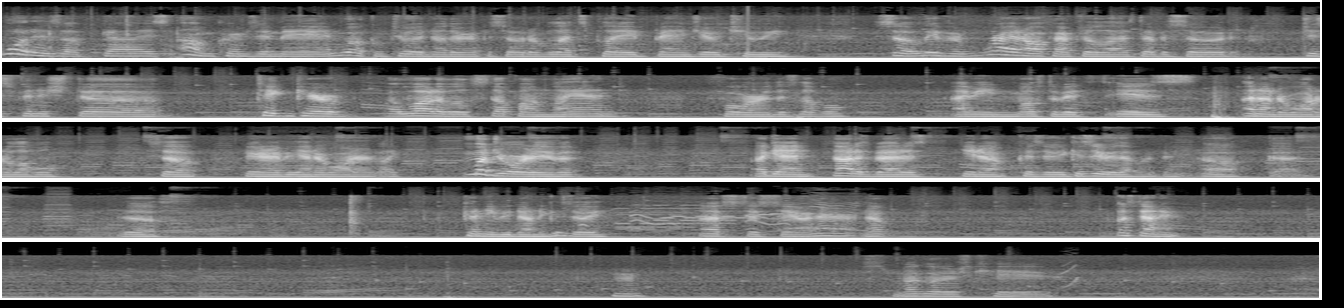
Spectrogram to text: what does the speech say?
What is up, guys? I'm Crimson May, and welcome to another episode of Let's Play Banjo Tooie. So, leaving right off after the last episode, just finished uh, taking care of a lot of the stuff on land for this level. I mean, most of it is an underwater level, so you're gonna be underwater like majority of it. Again, not as bad as you know Kazooie. Kazooie that would have been. Oh god. Ugh. Couldn't even be done to Kazooie. Let's just see over here. Nope. What's down here? Hmm. Smuggler's Cave.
